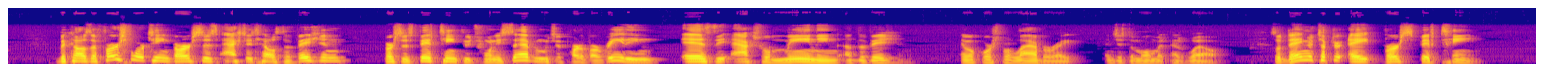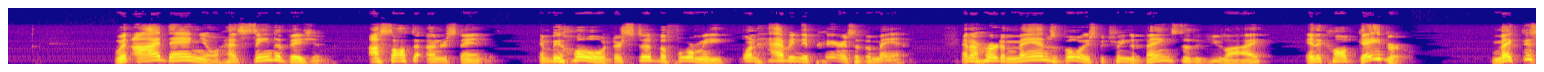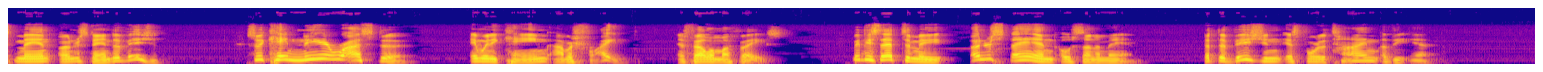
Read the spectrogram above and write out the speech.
because the first 14 verses actually tells the vision. Verses 15 through 27, which is part of our reading, is the actual meaning of the vision. And of course, we'll elaborate in just a moment as well. So, Daniel chapter 8, verse 15. When I, Daniel, had seen the vision, I sought to understand it. And behold, there stood before me one having the appearance of a man and I heard a man's voice between the banks of the Ulai, and it called Gabriel. Make this man understand the vision. So he came near where I stood, and when he came, I was frightened and fell on my face. But he said to me, Understand, O Son of Man, that the vision is for the time of the end.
